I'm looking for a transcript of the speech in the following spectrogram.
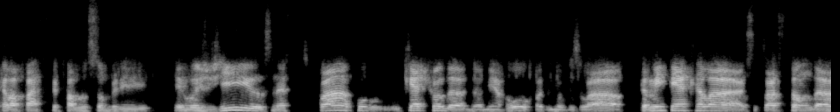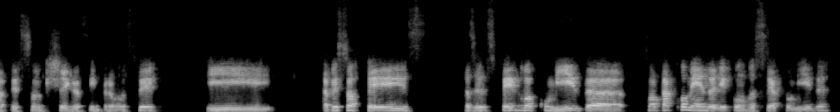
aquela parte que você falou sobre elogios, né? Tipo, ah, o que achou da, da minha roupa, do meu visual? Também tem aquela situação da pessoa que chega assim para você e a pessoa fez, às vezes fez uma comida, só tá comendo ali com você a comida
